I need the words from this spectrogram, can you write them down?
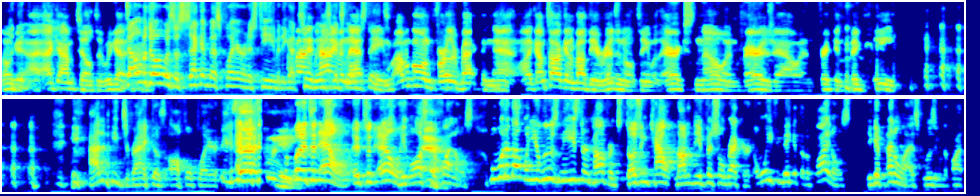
Don't get. I, I, am tilted. We got. Dellavedova was the second best player in his team, and he got not, two wins not against even that team. I'm going further back than that. Like I'm talking about the original team with Eric Snow and Varejao and freaking Big D. How did he drag those awful players? Exactly. But it's an L. It's an L. He lost yeah. in the finals. Well, what about when you lose in the Eastern Conference? Doesn't count. Not in the official record. Only if you make it to the finals, you get penalized for losing in the final.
